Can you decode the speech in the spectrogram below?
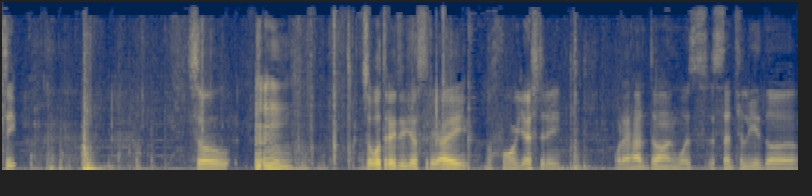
Sí. So, so what did I do yesterday? I before yesterday, what I had done was essentially the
